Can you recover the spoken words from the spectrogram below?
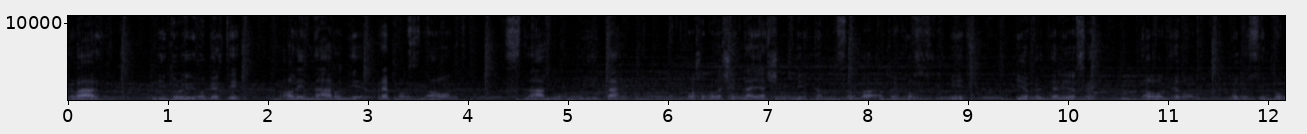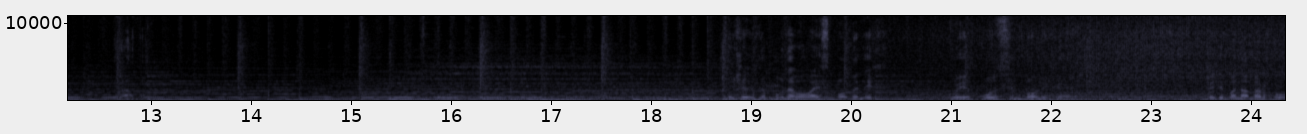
grad, i drugi objekti, ali narod je prepoznao snagu mita, možemo reći najjačeg mita na Srba, a to je kosovski mit, i opredelio se da ovo delo bude simbol grada. Međutim, kad pogledamo ovaj spomenik, koji je pun simbolike, vidimo na vrhu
